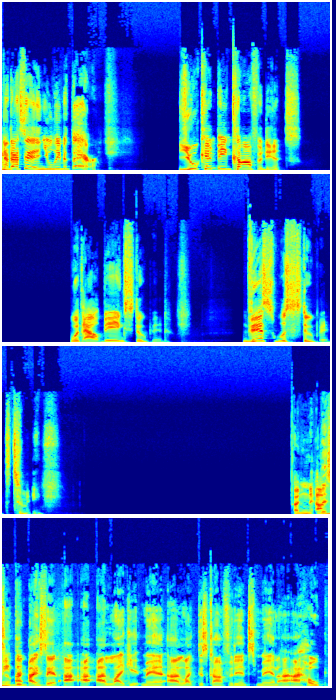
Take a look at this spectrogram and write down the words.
And that's it. And you leave it there. You can be confident without being stupid. This was stupid to me. I, I Listen, mean, the- I, I said I, I I like it, man. I like this confidence, man. I, I hope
